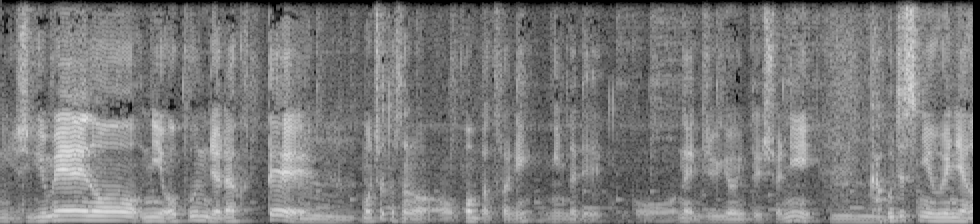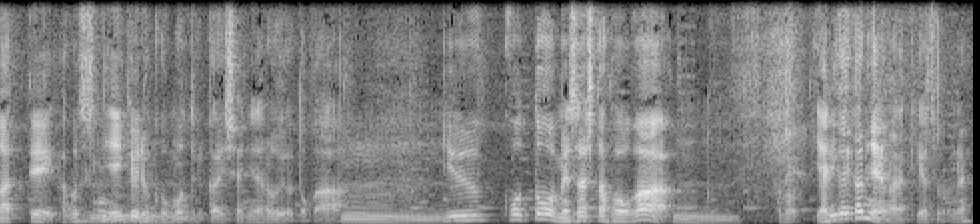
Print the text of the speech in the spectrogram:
夢のに置くんじゃなくて、もうちょっとそのコンパクトにみんなでこう、ね、従業員と一緒に確実に上に上がって確実に影響力を持ってる会社になろうよとか、うん。いうことを目指した方が、そのやりがいがあるんじゃないかなって気がするのね。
